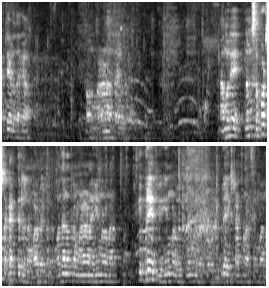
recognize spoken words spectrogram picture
ಕತೆ ಹೇಳಿದಾಗ, ಅವನು ಮಾಡೋಣ ಅಂತ ಹೇಳಿದ. ಆಮೇಲೆ ನಮ್ಗೆ ಸಪೋರ್ಟ್ ಸಾಕಾಗ್ತಿರಲಿಲ್ಲ. ಮಾಡ್ಬೇಕಲ್ಲ ಮದನ ಹತ್ರ ಮಾಡೋಣ, ಏನು ಮಾಡೋಣ? ಇಬ್ಬರೇ ಇದ್ವಿ. ಏನು ಮಾಡ್ಬೇಕು? ಏನು ಮಾಡಬೇಕು? ಇಬ್ಬರೇ ಸ್ಟಾರ್ಟ್ ಮಾಡೋಣ ಸಿನಿಮಾನ.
